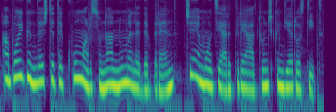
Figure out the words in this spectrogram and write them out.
Apoi gândește-te cum ar suna numele de brand, ce emoții ar crea atunci când e rostit.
